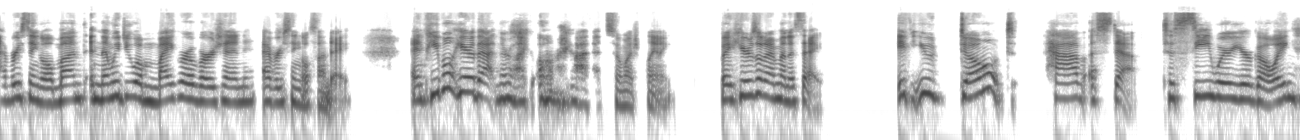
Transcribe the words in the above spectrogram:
every single month. And then we do a micro version every single Sunday. And people hear that and they're like, oh my God, that's so much planning. But here's what I'm going to say if you don't have a step to see where you're going,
